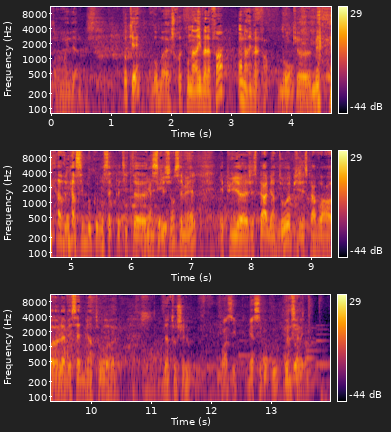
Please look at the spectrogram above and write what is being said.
C'est vraiment idéal. Ok, bon bah je crois qu'on arrive à la fin. On arrive à la fin. Donc euh, merci beaucoup pour cette petite euh, discussion Samuel. Et puis euh, j'espère à bientôt et puis j'espère voir la V7 bientôt, bientôt chez nous. Merci beaucoup. Bonne Merci à journée. toi.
